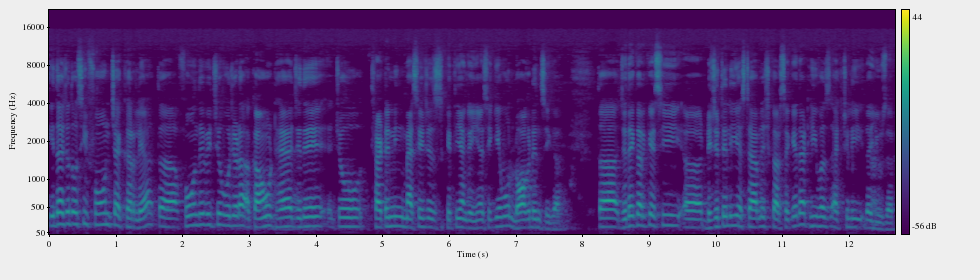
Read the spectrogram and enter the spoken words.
ਇਹਦਾ ਜਦੋਂ ਅਸੀਂ ਫੋਨ ਚੈੱਕ ਕਰ ਲਿਆ ਤਾਂ ਫੋਨ ਦੇ ਵਿੱਚ ਉਹ ਜਿਹੜਾ ਅਕਾਊਂਟ ਹੈ ਜਿਹਦੇ ਜੋ ਥ੍ਰੈਟਨਿੰਗ ਮੈਸੇजेस ਕੀਤੀਆਂ ਗਈਆਂ ਸੀਗੀਆਂ ਉਹ ਲੌਗਡ ਇਨ ਸੀਗਾ ਤਾਂ ਜਿਹਦੇ ਕਰਕੇ ਅਸੀਂ ਡਿਜੀਟਲੀ ਐਸਟੈਬਲਿਸ਼ ਕਰ ਸਕੇ that he was actually the user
